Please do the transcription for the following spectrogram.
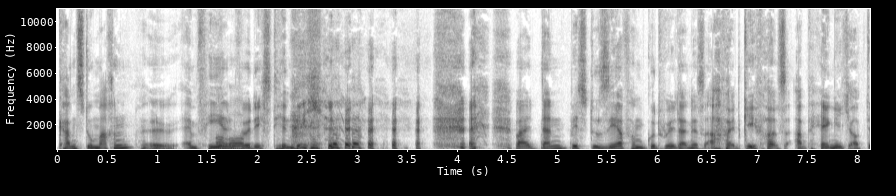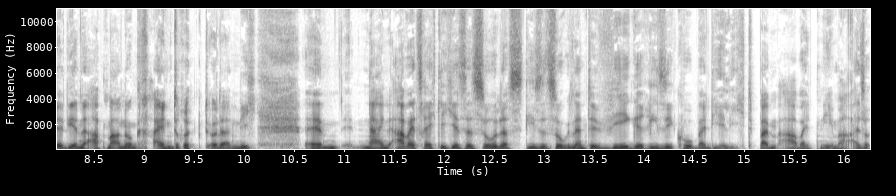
kannst du machen. Äh, empfehlen Oh, oh. würde ich es dir nicht. Weil dann bist du sehr vom Goodwill deines Arbeitgebers abhängig, ob der dir eine Abmahnung reindrückt oder nicht. Ähm, nein, arbeitsrechtlich ist es so, dass dieses sogenannte Wegerisiko bei dir liegt, beim Arbeitnehmer. Also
